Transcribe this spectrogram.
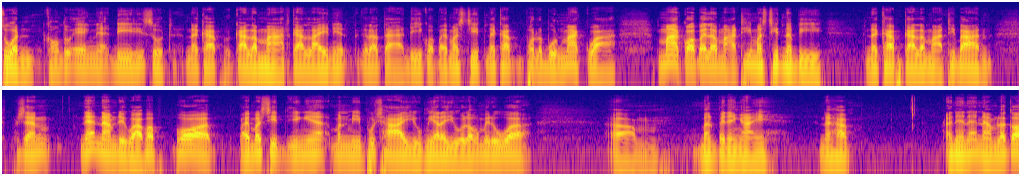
ส่วนของตัวเองเนี่ยดีที่สุดนะครับการละหมาดการไรเนี่ยก็แล้วแต่ดีกว่าไปมัสยิดนะครับผลบุญมากกว่ามากกว่าไปละหมาดที่มัสยิดนบีนะครับการละหมาดที่บ้าน เพราะฉะนั้นแนะนำดีกว่าเพราะเพราะว่าไปมัสยิดอย่างเงี้ยมันมีผู้ชายอยู่มีอะไรอยู่ เราก็ไม่รู้ว่าอ่ามันเป็นยังไงนะครับ อันนี้แนะนำแล้วก็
